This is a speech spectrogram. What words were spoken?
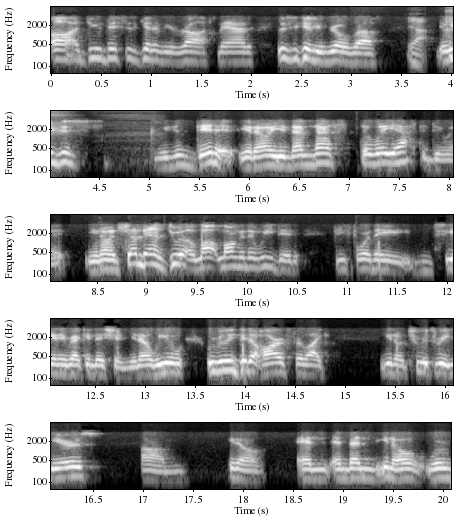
oh, dude, this is gonna be rough, man. This is gonna be real rough. Yeah. And we just we just did it. You know, you, that, that's the way you have to do it. You know, and some bands do it a lot longer than we did before they see any recognition. You know, we we really did it hard for like, you know, two or three years. Um, you know, and and then you know we're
